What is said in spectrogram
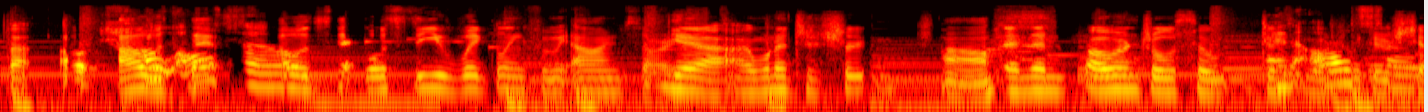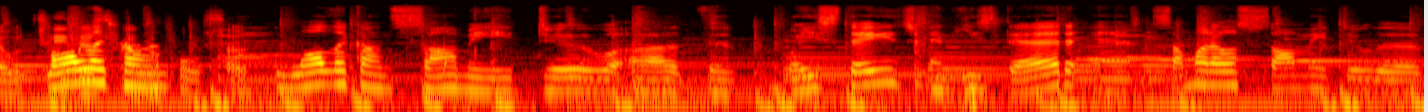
that. Oh, oh, Oh, was that- also- oh, was that- was the wiggling for me? Oh, I'm sorry. Yeah, I wanted to shoot, Oh. and then Orange also didn't And want me to also, show it to Lolicon- also. Lolicon saw me do uh, the way stage and he's dead, and someone else saw me do the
